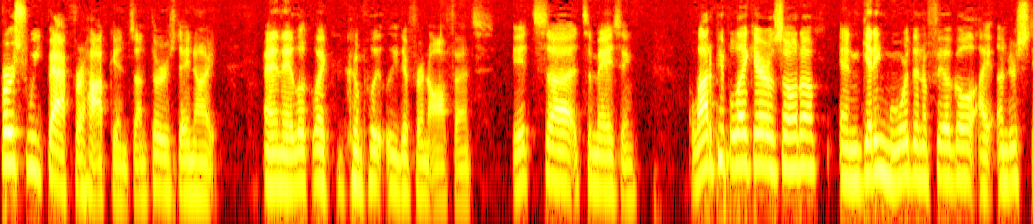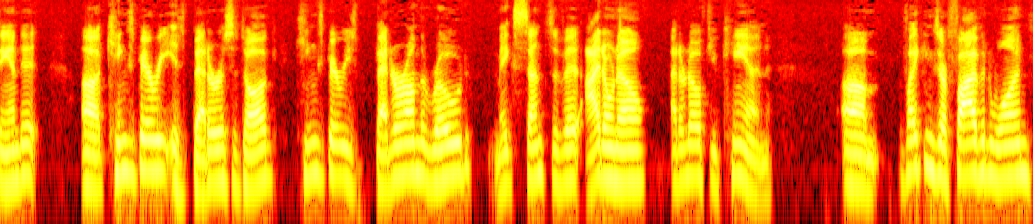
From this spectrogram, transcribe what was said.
First week back for Hopkins on Thursday night. And they look like a completely different offense. It's uh, it's amazing. A lot of people like Arizona and getting more than a field goal. I understand it. Uh, Kingsbury is better as a dog. Kingsbury's better on the road. Makes sense of it. I don't know. I don't know if you can. Um, Vikings are five and one.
